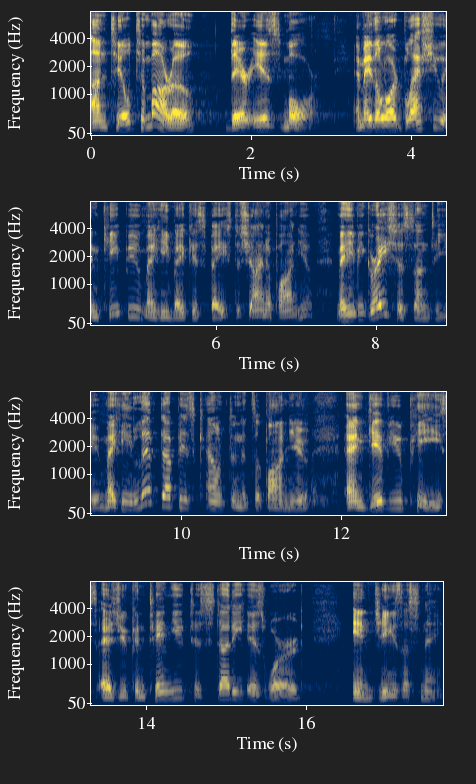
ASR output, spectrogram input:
Until tomorrow, there is more. And may the Lord bless you and keep you. May he make his face to shine upon you. May he be gracious unto you. May he lift up his countenance upon you and give you peace as you continue to study His Word in Jesus' name.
